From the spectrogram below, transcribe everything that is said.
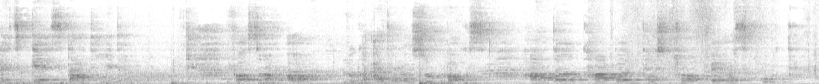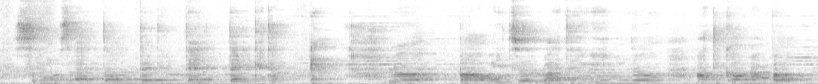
let's get started. First of all, look at the shoe box. How the carbon texture feels good, smooth and delicate. the bow is written in the article number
